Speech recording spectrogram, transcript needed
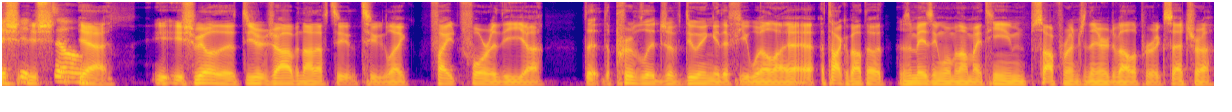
you should, it's you should- still yeah you, you should be able to do your job and not have to to like fight for the uh the, the privilege of doing it if you will i, I talk about that there's an amazing woman on my team software engineer developer etc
